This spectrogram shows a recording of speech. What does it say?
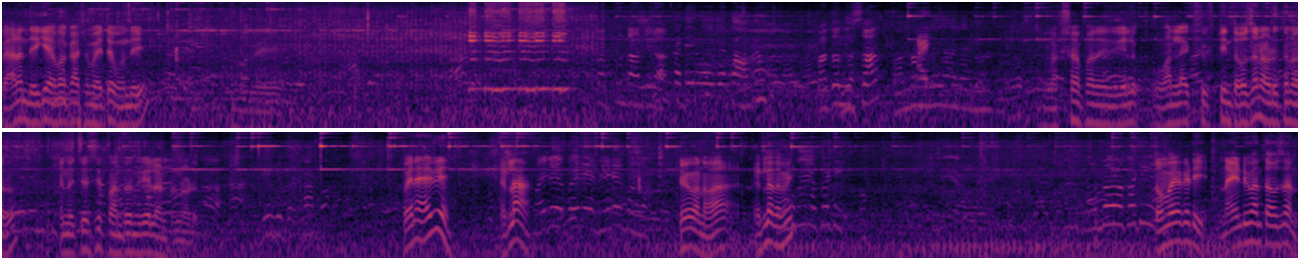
బేరం దిగే అవకాశం అయితే ఉంది. లక్ష పదిహేను వేలు వన్ ల్యాక్ ఫిఫ్టీన్ థౌజండ్ అడుగుతున్నారు. నేను వచ్చేసి పంతొమ్మిది వేలు అంటున్నాడు. పోయినా అవి ఎట్లా? ఏమన్నావా? ఎట్లా తమ్మి? తొంభై ఒకటి నైంటీ వన్ థౌజండ్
